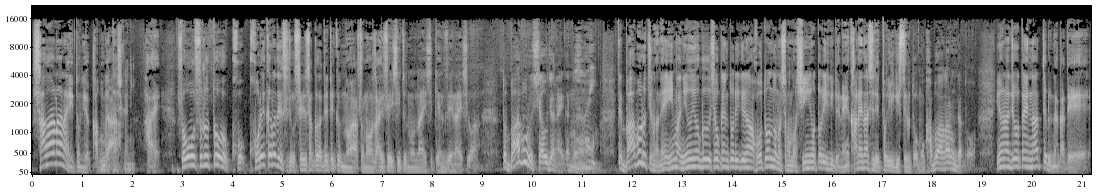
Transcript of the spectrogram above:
下がらないとにかく株が。まあ、確かに。はい。そうすると、こ、これからですよ、政策が出てくるのは、その財政出動ないし、減税ないしは。と、バブルしちゃうじゃないかと。はい、で、バブルっていうのはね、今、ニューヨーク証券取引がほとんどの人がもう信用取引でね、金なしで取引してると、もう株上がるんだというような状態になってる中で、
